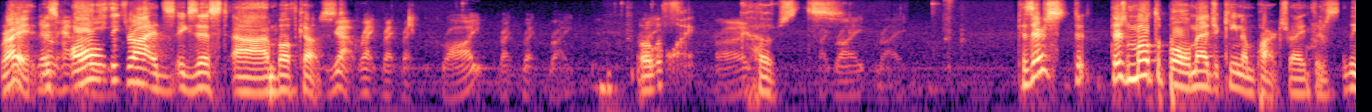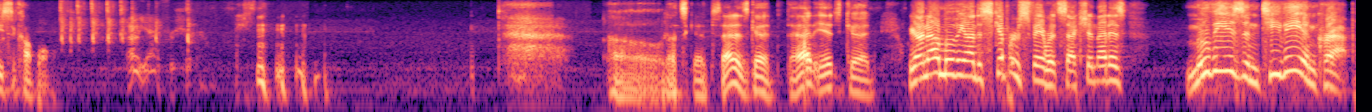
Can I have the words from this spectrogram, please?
Right. They This don't have to all be- these rides exist uh, on both coasts. Yeah. Right, right, right, right. Both Right, coasts. right, right, right. Because there's there's multiple Magic Kingdom parks, right? There's at least a couple. Oh, yeah, for sure. Oh, that's good. That is good. That is good. We are now moving on to Skipper's favorite section. That is movies and TV and crap.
